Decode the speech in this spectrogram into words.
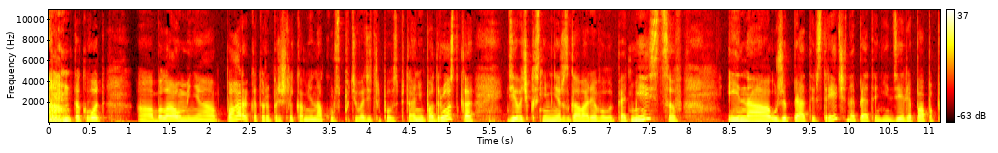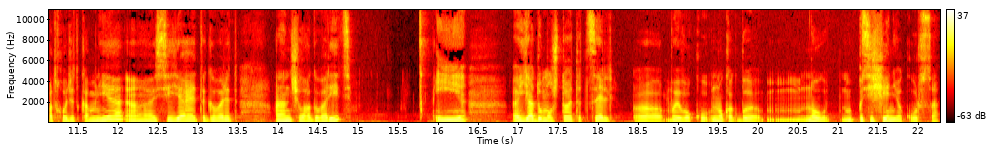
так вот, э, была у меня пара, которые пришли ко мне на курс «Путеводитель по воспитанию подростка». Девочка с ним не разговаривала пять месяцев. И на уже пятой встрече, на пятой неделе папа подходит ко мне, э, сияет и говорит, она начала говорить, и я думал, что это цель э, моего, ну, как бы, ну, посещения курса,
